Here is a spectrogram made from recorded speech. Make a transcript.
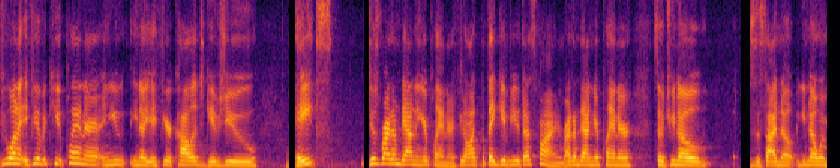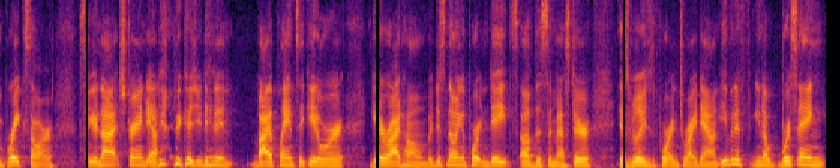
if you want to, if you have a cute planner and you, you know, if your college gives you dates, just write them down in your planner. If you don't like what they give you, that's fine. Write them down in your planner so that you know. As a side note, you know when breaks are, so you're not stranded yeah. because you didn't buy a plane ticket or get a ride home. But just knowing important dates of the semester is really just important to write down. Even if, you know, we're saying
